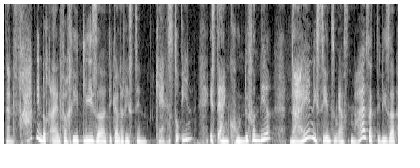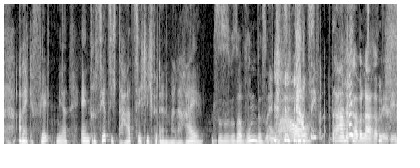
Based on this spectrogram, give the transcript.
Dann frag ihn doch einfach, riet Lisa, die Galeristin. Kennst du ihn? Ist er ein Kunde von dir? Nein, ich sehe ihn zum ersten Mal, sagte Lisa. Aber er gefällt mir. Er interessiert sich tatsächlich für deine Malerei. Das ist so ein Wunder. So. wow. Drama Carbonara, Baby.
